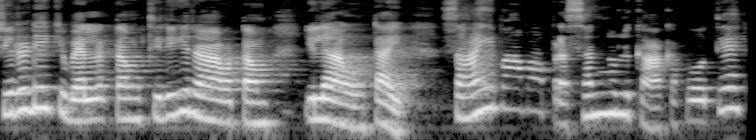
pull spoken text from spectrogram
షిరిడీకి వెళ్ళటం తిరిగి రావటం ఇలా ఉంటాయి. సాయిబాబా ప్రసన్నులు కాకపోతే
